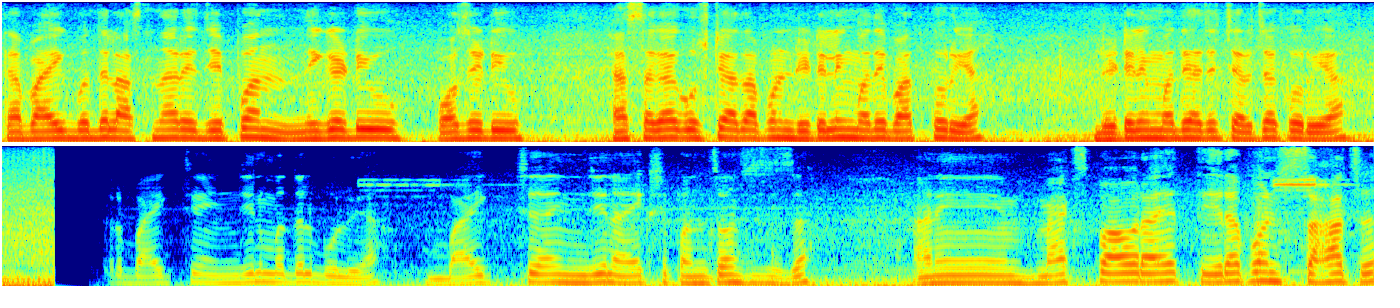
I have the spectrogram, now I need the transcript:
त्या बाईकबद्दल असणारे जे पण निगेटिव्ह पॉझिटिव्ह ह्या सगळ्या गोष्टी आज आपण डिटेलिंगमध्ये बात करूया. डिटेलिंगमध्ये ह्याची चर्चा करूया. तर बाईकच्या इंजिनबद्दल बोलूया. बाईकचं इंजिन आहे एकशे पंचावन्न सी सीचं आणि मॅक्स पॉवर आहे तेरा पॉईंट सहाचं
